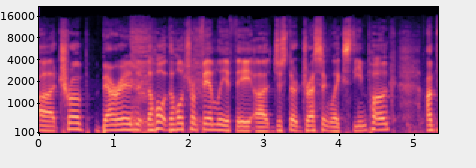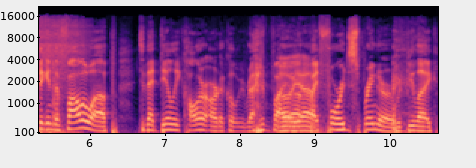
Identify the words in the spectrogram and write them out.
uh, Trump, Barron, the whole the whole Trump family. If they uh, just start dressing like steampunk, I'm thinking the follow up to that Daily Caller article we read by Oh, uh, yeah. by Ford Springer would be like.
